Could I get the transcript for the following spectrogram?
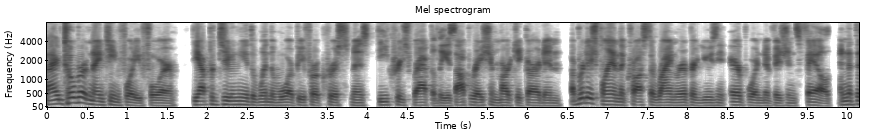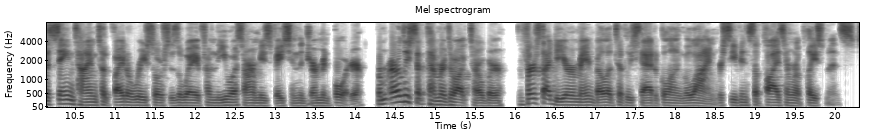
By October of 1944, the opportunity to win the war before Christmas decreased rapidly as Operation Market Garden, a British plan to cross the Rhine River using airborne divisions, failed, and at the same time took vital resources away from the U.S. armies facing the German border. From early September to October, the first ID remained relatively static along the line, receiving supplies and replacements.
